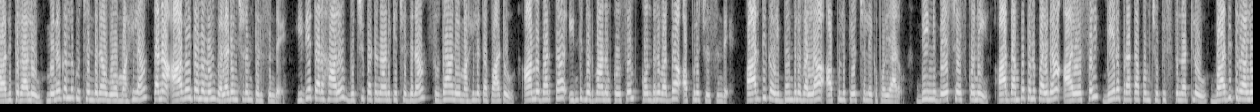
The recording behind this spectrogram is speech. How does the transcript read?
బాధితురాలు మినగల్లుకు చెందిన ఓ మహిళ తన ఆవేదనను వెల్లడించడం తెలిసిందే. ఇదే తరహాలో బుచ్చి పట్టణానికి చెందిన సుధా అనే మహిళతో పాటు ఆమె భర్త ఇంటి నిర్మాణం కోసం కొందరు వద్ద అప్పులు చేసింది. ఆర్థిక ఇబ్బందుల వల్ల అప్పులు తీర్చలేకపోయారు. దీన్ని బేస్ చేసుకుని ఆ దంపతులపైన ఆ ఎస్ఐ వీరప్రతాపం చూపిస్తున్నట్లు బాధితురాలు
